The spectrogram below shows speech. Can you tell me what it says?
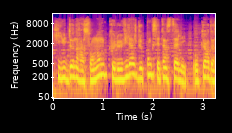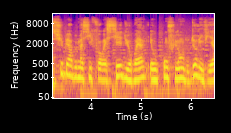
qui lui donnera son nom, que le village de Conques s'est installé, au cœur d'un superbe massif forestier du Rouergue et au confluent de deux rivières,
